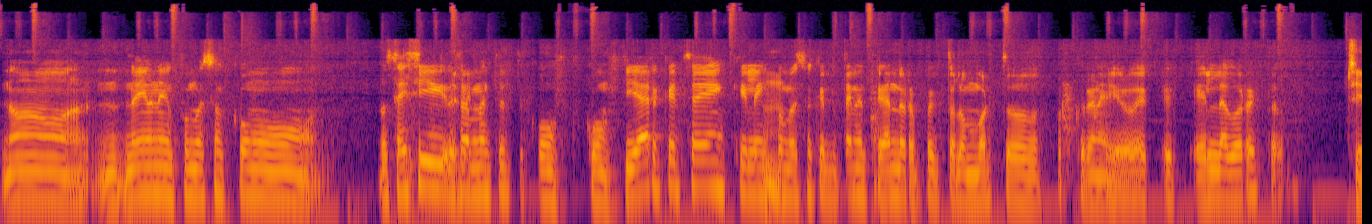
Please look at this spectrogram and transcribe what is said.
no, no hay una información como. No sé si realmente te conf- confiar, ¿cachai? En que la Mm. información que te están entregando respecto a los muertos por coronavirus es, la correcta. Sí.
